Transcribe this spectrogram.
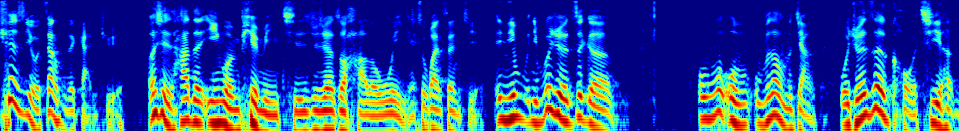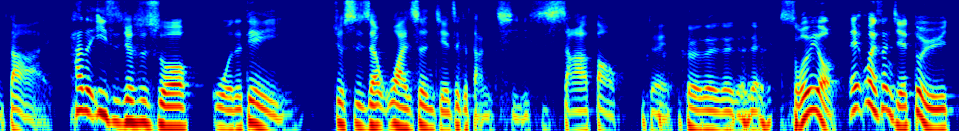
确实有这样子的感觉。而且他的英文片名其实就叫做 Halloween，哎、欸，是万圣节。哎，你你不觉得这个？我不我我不知道怎么讲，我觉得这个口气很大哎、欸。他的意思就是说，我的电影就是在万圣节这个档期杀爆。对 对对对对对，所有哎，万圣节对于。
